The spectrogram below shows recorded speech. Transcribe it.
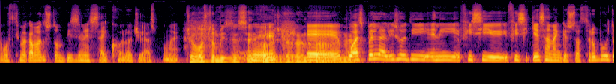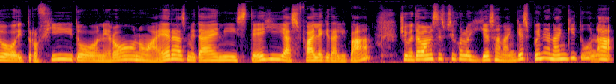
Εγώ θυμάμαι κάμα το στον business psychology, ας πούμε. Και εγώ στον business ναι. psychology το κάνω. Ε, που ας πούμε λαλείς ότι είναι οι φυσικές ανάγκες του ανθρώπου, το, η τροφή, το νερό, ο αέρας, μετά είναι η στέγη, η ασφάλεια κτλ. Και μετά πάμε στις ψυχολογικές ανάγκες, που είναι η ανάγκη του να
